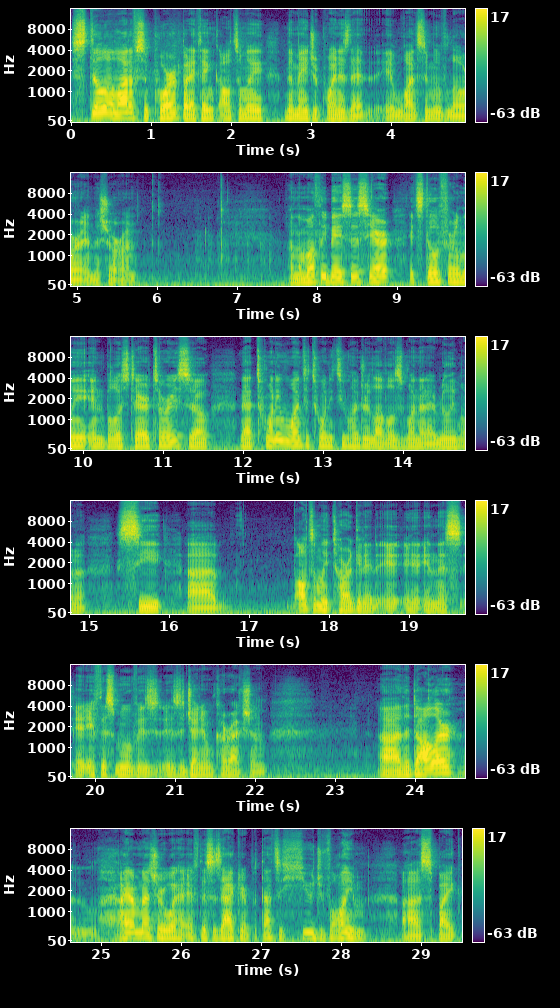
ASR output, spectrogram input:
still a lot of support, but I think ultimately the major point is that it wants to move lower in the short run. On the monthly basis here, it's still firmly in bullish territory. So that 21 to 2200 level is one that I really want to see uh, ultimately targeted in this if this move is, is a genuine correction. Uh, the dollar, I'm not sure what if this is accurate, but that's a huge volume uh, spike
